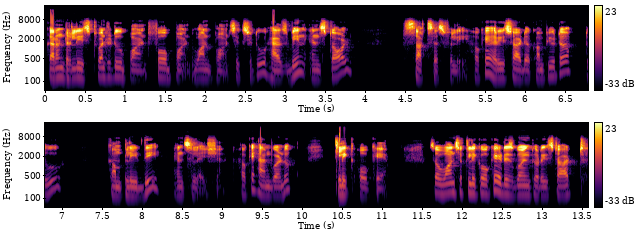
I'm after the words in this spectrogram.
current release 22.4.1.62 has been installed successfully. Okay, restart your computer to complete the installation. Okay, I'm going to click OK. So once you click OK, it is going to restart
